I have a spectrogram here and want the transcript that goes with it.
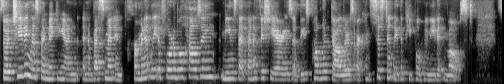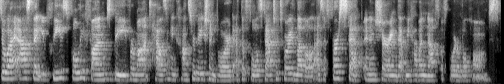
So achieving this by making an, an investment in permanently affordable housing means that beneficiaries of these public dollars are consistently the people who need it most. So I ask that you please fully fund the Vermont Housing and Conservation Board at the full statutory level as a first step in ensuring that we have enough affordable homes.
